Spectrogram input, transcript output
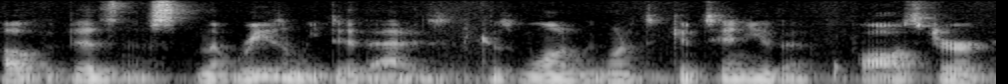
of the business. And the reason we did that is because, one, we wanted to continue to foster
